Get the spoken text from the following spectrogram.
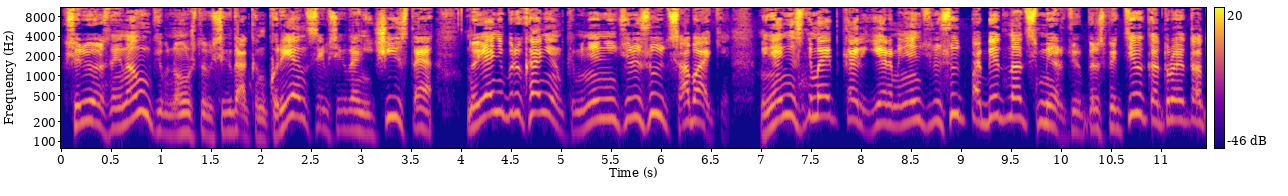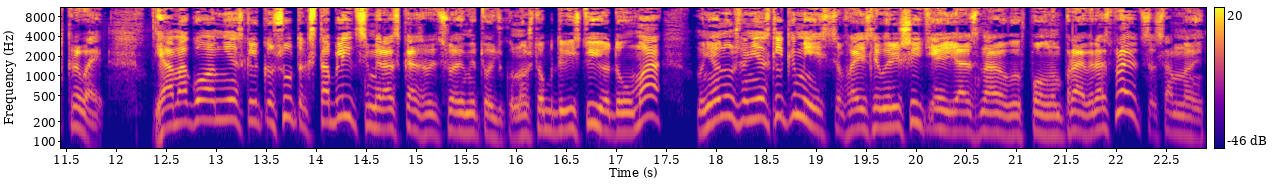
к серьезной науке, потому что всегда конкуренция, всегда нечисто, чистая. Но я не Брюханенко, меня не интересуют собаки, меня не снимает карьера, меня интересует победа над смертью, перспективы, которые это открывает. Я могу вам несколько суток с таблицами рассказывать свою методику, но чтобы довести ее до ума, мне нужно несколько месяцев, а если вы решите, я знаю, вы в полном праве расправиться со мной,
